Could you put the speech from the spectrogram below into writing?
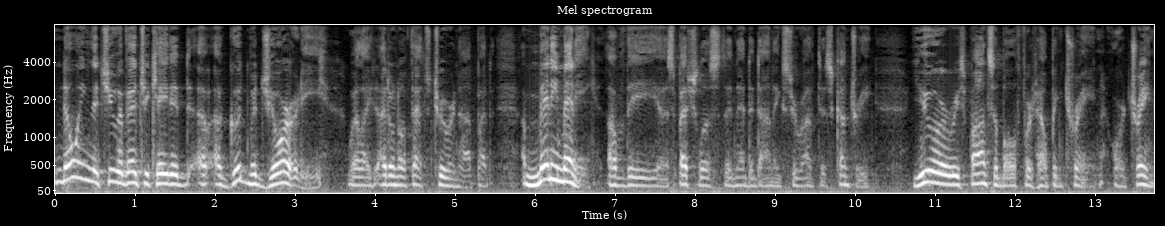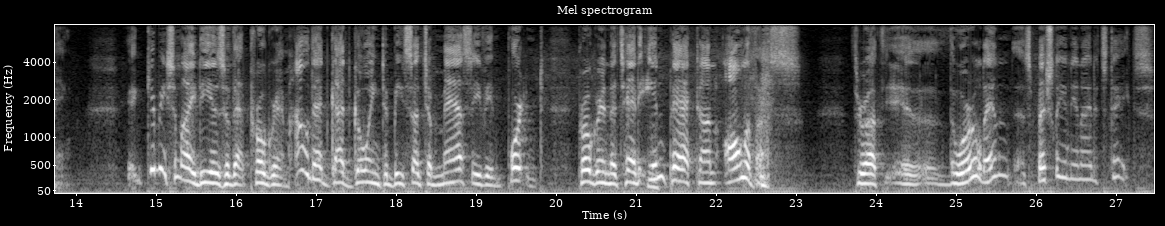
knowing that you have educated a, a good majority, well, I, I, don't know if that's true or not, but many, many of the uh, specialists in endodontics throughout this country, you are responsible for helping train or training. Give me some ideas of that program, how that got going to be such a massive, important program that's had impact on all of us throughout the, uh, the world and especially in the United States.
